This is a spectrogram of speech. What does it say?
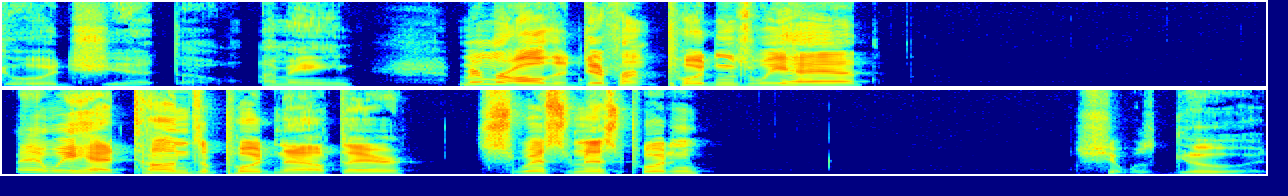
good shit, though. I mean, remember all the different puddings we had? Man, we had tons of pudding out there. Swiss Miss pudding. Shit was good.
